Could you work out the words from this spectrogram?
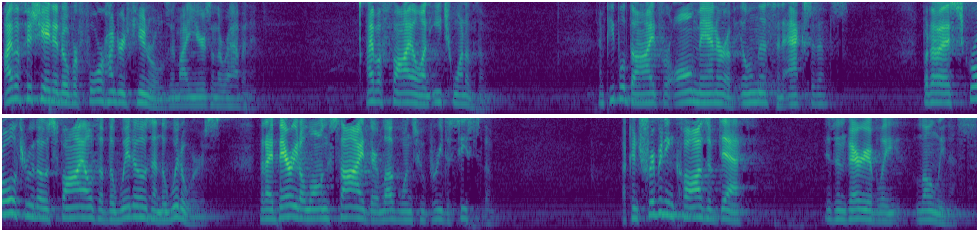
I've officiated over 400 funerals in my years in the rabbinate. I have a file on each one of them. And people died for all manner of illness and accidents. But as I scroll through those files of the widows and the widowers that I buried alongside their loved ones who predeceased them, a contributing cause of death is invariably loneliness.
